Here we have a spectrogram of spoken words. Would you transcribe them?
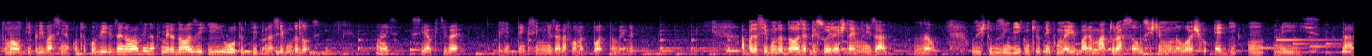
Tomar um tipo de vacina contra a Covid-19 na primeira dose e o outro tipo na segunda dose. Mas, se é o que tiver, a gente tem que se imunizar da forma que pode também, né? Após a segunda dose, a pessoa já está imunizada? Não. Os estudos indicam que o tempo médio para maturação do sistema imunológico é de um mês, tá?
